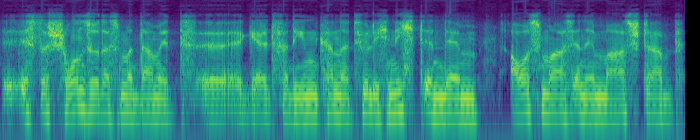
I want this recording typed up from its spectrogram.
ist es schon so, dass man damit äh, Geld verdienen kann. Natürlich nicht in dem Ausmaß, in dem Maßstab,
